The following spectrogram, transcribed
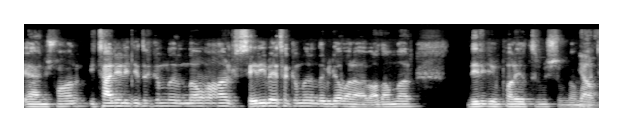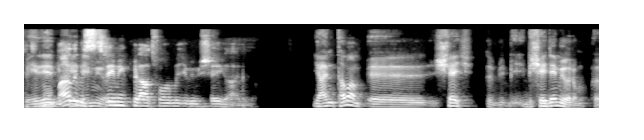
Yani şu an İtalya Ligi takımlarında var. Seri B takımlarında bile var abi. Adamlar deli gibi para yatırmış durumda ya verir bir Onlar şey da bir demiyorum. streaming platformu gibi bir şey galiba. Yani tamam eee, şey bir şey demiyorum. Eee,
